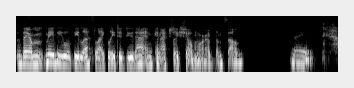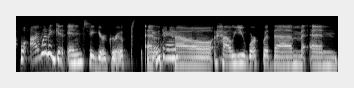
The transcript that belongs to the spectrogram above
there maybe will be less likely to do that and can actually show more of themselves. Right. Well, I want to get into your groups and okay. how how you work with them and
